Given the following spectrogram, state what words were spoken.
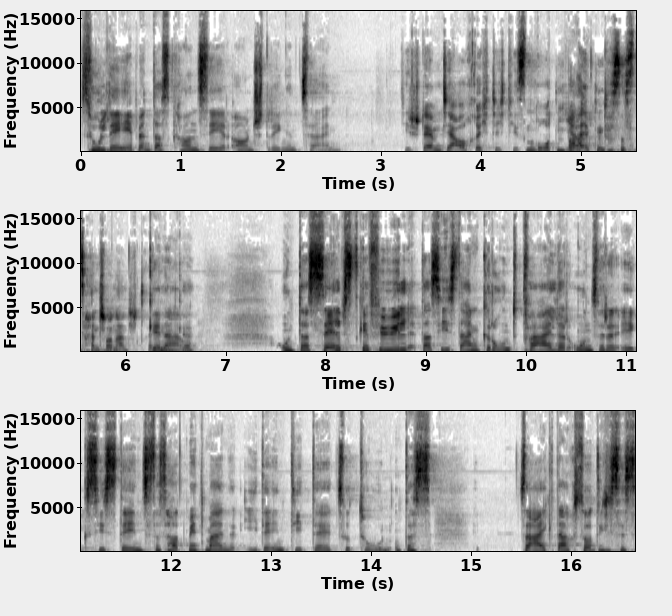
zu leben, das kann sehr anstrengend sein. Die stemmt ja auch richtig diesen roten Balken, ja. das ist dann schon anstrengend. Genau. Gell? Und das Selbstgefühl, das ist ein Grundpfeiler unserer Existenz. Das hat mit meiner Identität zu tun. Und das zeigt auch so dieses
